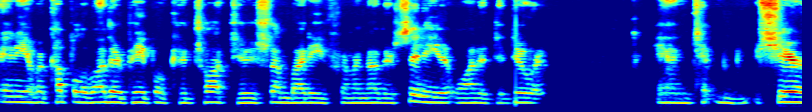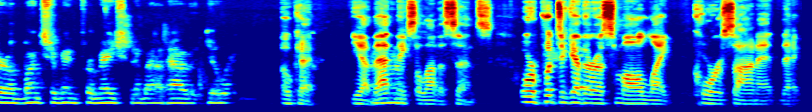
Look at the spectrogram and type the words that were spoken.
any of a couple of other people could talk to somebody from another city that wanted to do it and share a bunch of information about how to do it. Okay. Yeah, that uh, makes a lot of sense. Or put together a small like course on it that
